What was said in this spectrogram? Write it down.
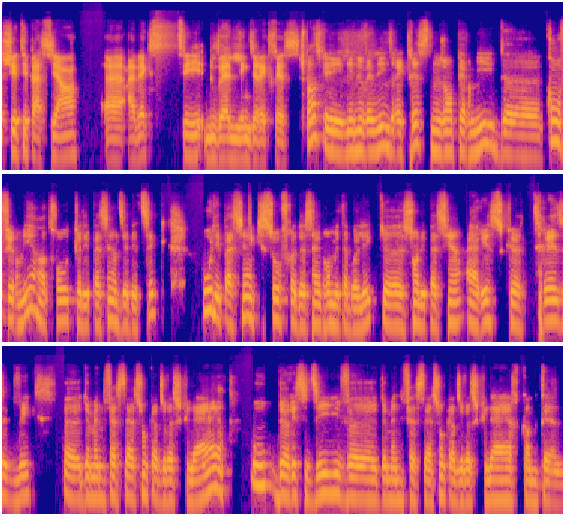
chez tes patients avec ces nouvelles lignes directrices? Je pense que les nouvelles lignes directrices nous ont permis de confirmer, entre autres, que les patients diabétiques ou les patients qui souffrent de syndrome métabolique euh, sont des patients à risque très élevé euh, de manifestations cardiovasculaires ou de récidives euh, de manifestations cardiovasculaires comme telles.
